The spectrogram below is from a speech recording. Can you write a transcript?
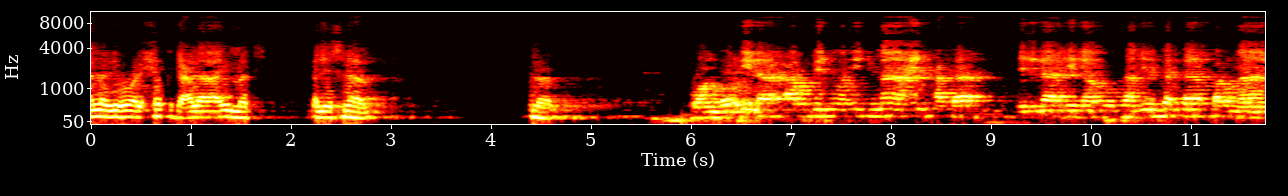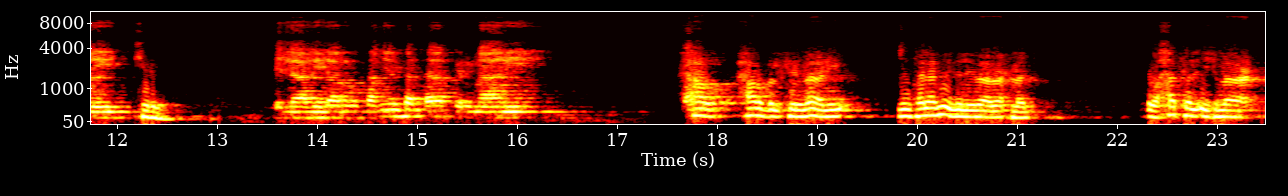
الذي هو الحقد على أئمة الإسلام. نعم. وانظر إلى حرب وإجماع حتى لله له من فتى فرماني. لله له من فتى فرماني حرب حرب الكرماني من تلاميذ الإمام أحمد. وحكى الإجماع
